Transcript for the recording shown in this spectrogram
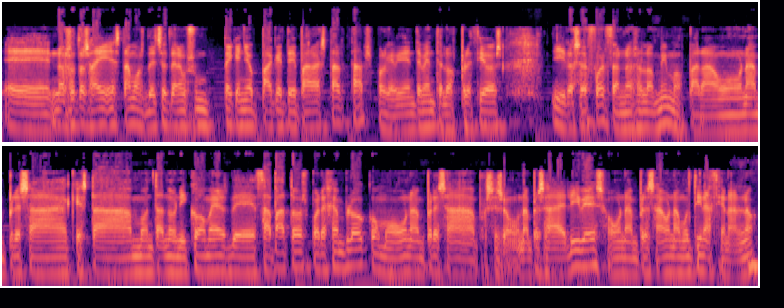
eh, nosotros ahí estamos, de hecho, tenemos un pequeño paquete para startups, porque evidentemente los precios y los esfuerzos no son los mismos para una empresa que está montando un e-commerce de zapatos, por ejemplo, como una empresa, pues eso, una empresa del IBEX o una empresa, una multinacional, ¿no?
